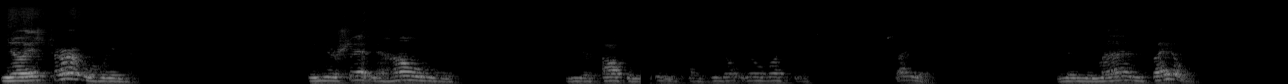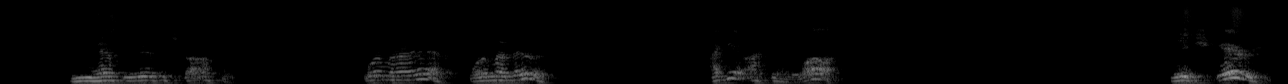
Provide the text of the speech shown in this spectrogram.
You know, it's terrible when, when you're sitting at home and, and you're talking to because you don't know what you're saying. I mean, your mind fails. And you have to really stop it. where am I at? What am I doing? I get like that a lot. And it scares me.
